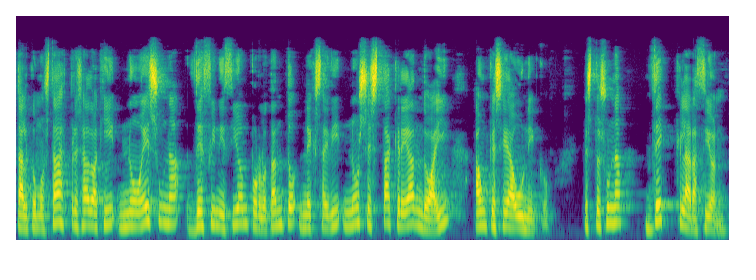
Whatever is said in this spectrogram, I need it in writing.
tal como está expresado aquí, no es una definición, por lo tanto, NextID no se está creando ahí, aunque sea único. Esto es una declaración.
